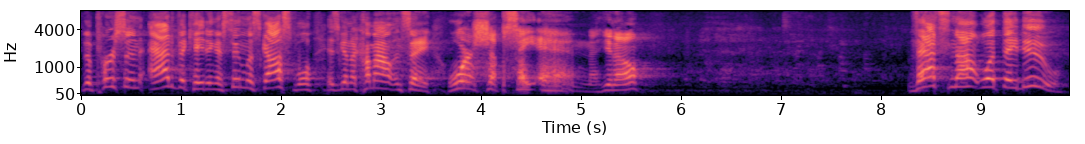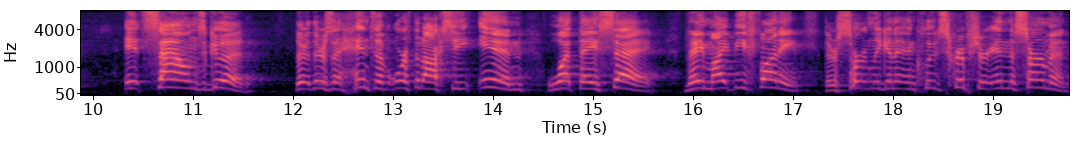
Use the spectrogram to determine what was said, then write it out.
the person advocating a sinless gospel is going to come out and say, worship Satan, you know? That's not what they do. It sounds good. There, there's a hint of orthodoxy in what they say. They might be funny. They're certainly going to include scripture in the sermon.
